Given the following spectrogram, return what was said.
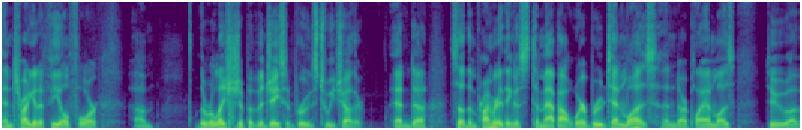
and try to get a feel for um, the relationship of adjacent broods to each other. And uh, so the primary thing is to map out where Brood 10 was. And our plan was to uh,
